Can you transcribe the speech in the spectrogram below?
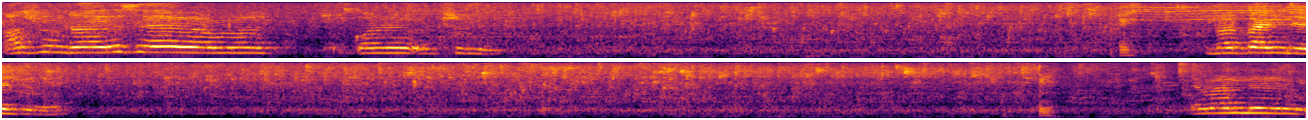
পাঁচ মিনিট হয়ে গেছে আমরা করে শুনি এবার পানি দিয়ে দেবো। এবার নিয়ে নেব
